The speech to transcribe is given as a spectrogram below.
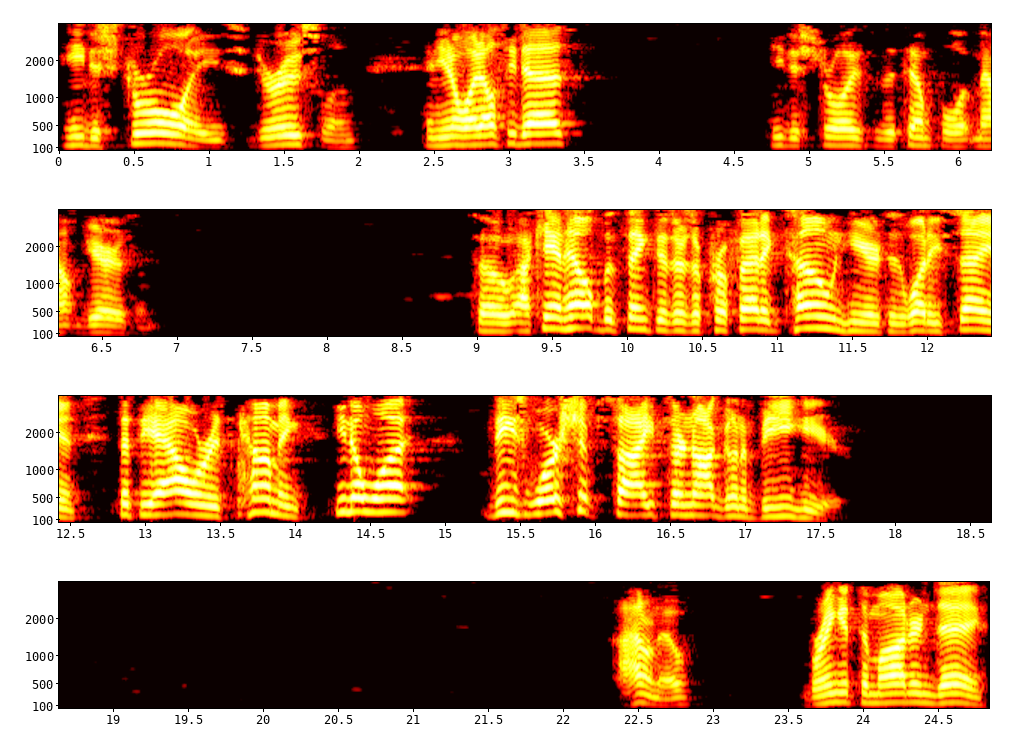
he destroys Jerusalem. And you know what else he does? He destroys the temple at Mount Gerizim. So I can't help but think that there's a prophetic tone here to what he's saying, that the hour is coming. You know what? These worship sites are not going to be here. I don't know. Bring it to modern day.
